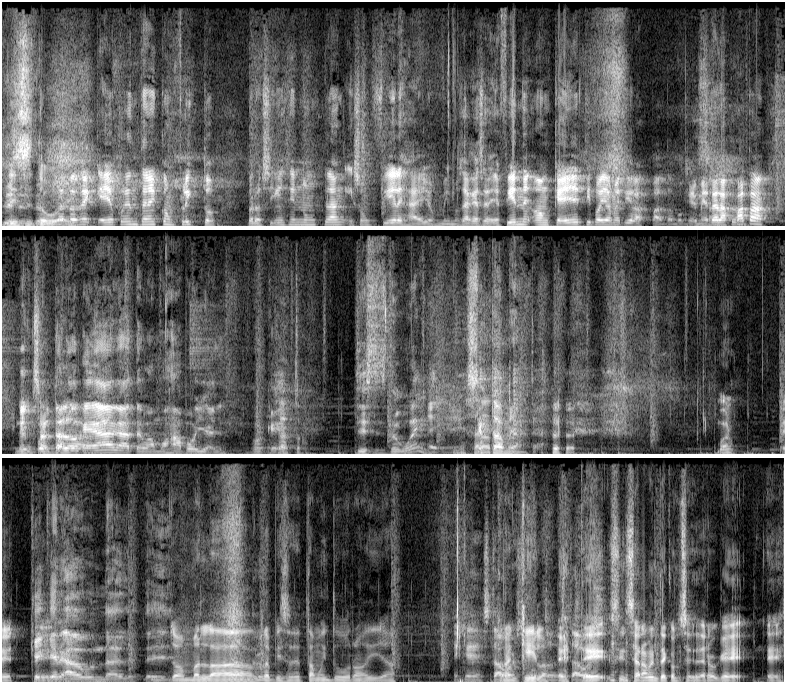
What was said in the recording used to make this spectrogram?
This is the way. Entonces, ellos pueden tener conflictos, pero siguen siendo un clan y son fieles a ellos mismos. O sea, que se defienden, aunque el tipo haya metido las patas. Porque mete las Exacto. patas. No importa lo la- que haga, te vamos a apoyar. Porque Exacto. this is the way. Exactamente. Bueno, este, ¿Qué quieres abundar? Este, Yo en verdad el episodio está muy duro y ya. Es que Star Wars, Tranquilo. este, Wars. sinceramente considero que este,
